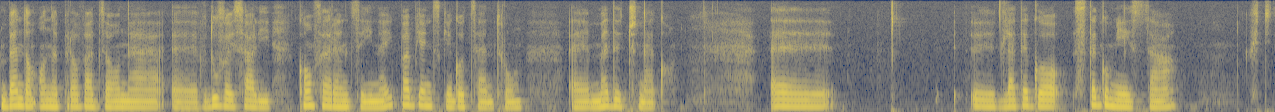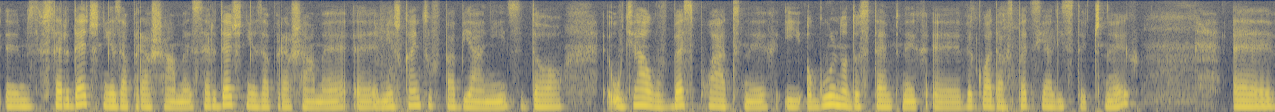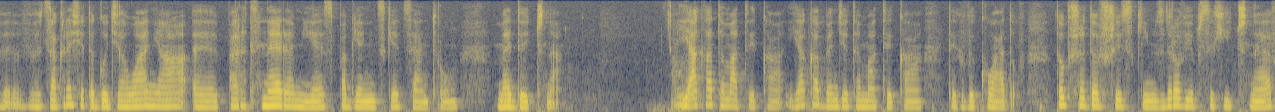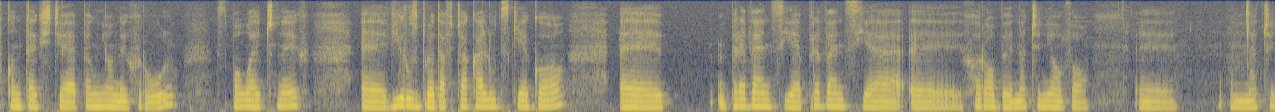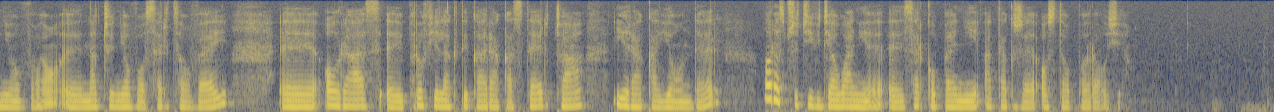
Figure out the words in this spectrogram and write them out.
Będą one prowadzone e, w dużej sali konferencyjnej Pabiańskiego Centrum Medycznego. Dlatego z tego miejsca serdecznie zapraszamy, serdecznie zapraszamy y, mieszkańców Pabianic do udziału w bezpłatnych i ogólnodostępnych y, wykładach specjalistycznych. E, W zakresie tego działania partnerem jest Pabianickie Centrum Medyczne. Jaka tematyka, jaka będzie tematyka tych wykładów? To przede wszystkim zdrowie psychiczne w kontekście pełnionych ról społecznych, e, wirus brodawczaka ludzkiego, prewencję, prewencję e, choroby naczyniowo, e, naczyniowo, naczyniowo-sercowej oraz profilaktyka raka stercza i raka jąder oraz przeciwdziałanie e, sarkopenii, a także osteoporozie.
